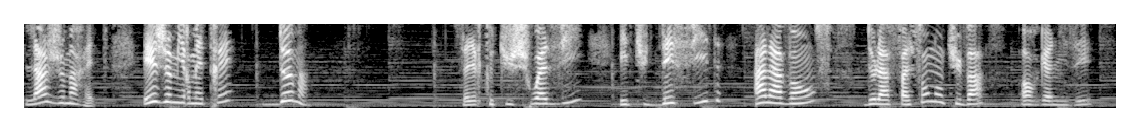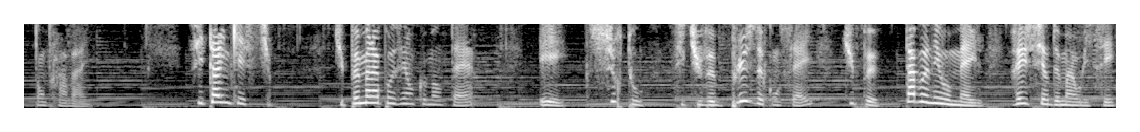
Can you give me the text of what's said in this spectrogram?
là, je m'arrête. Et je m'y remettrai demain. C'est-à-dire que tu choisis et tu décides à l'avance de la façon dont tu vas organiser ton travail. Si tu as une question, tu peux me la poser en commentaire et surtout, si tu veux plus de conseils, tu peux t'abonner au mail Réussir demain au lycée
